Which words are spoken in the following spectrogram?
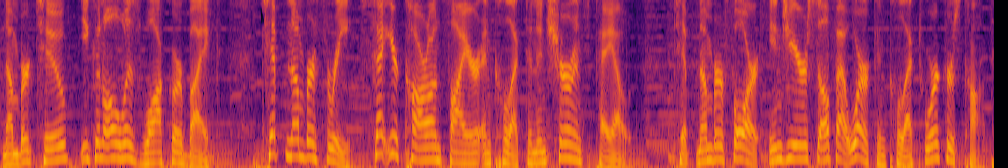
Number 2, you can always walk or bike. Tip number three set your car on fire and collect an insurance payout. Tip number four injure yourself at work and collect workers' comp.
